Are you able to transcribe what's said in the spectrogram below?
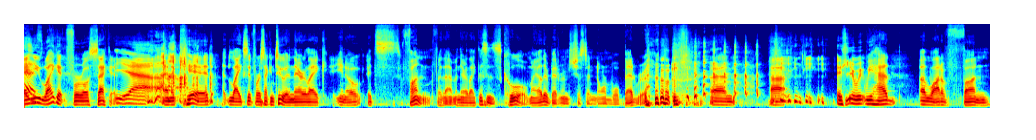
and you like it for a second. yeah. and a kid likes it for a second too and they're like you know it's fun for them and they're like this is cool. My other bedroom's just a normal bedroom. And uh, we, we had a lot of fun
